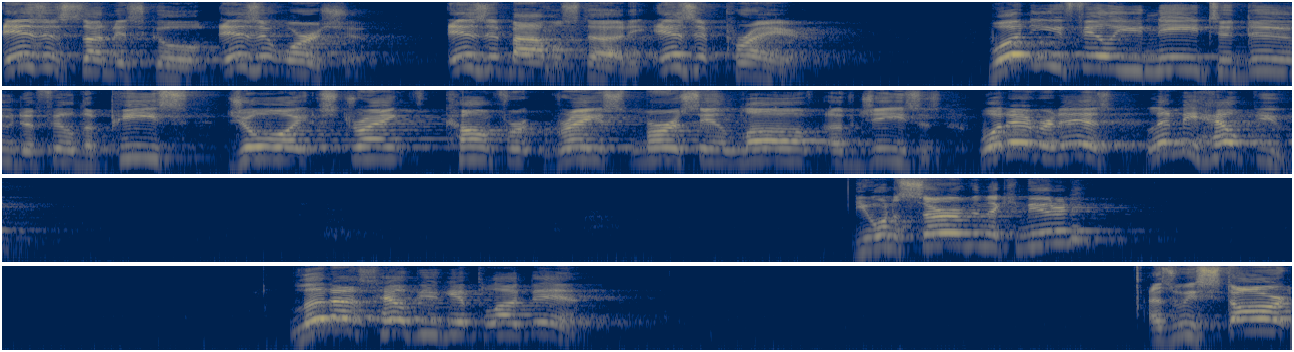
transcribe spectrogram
Is it Sunday school? Is it worship? Is it Bible study? Is it prayer? What do you feel you need to do to feel the peace, joy, strength, comfort, grace, mercy, and love of Jesus? Whatever it is, let me help you. Do you want to serve in the community? Let us help you get plugged in. As we start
